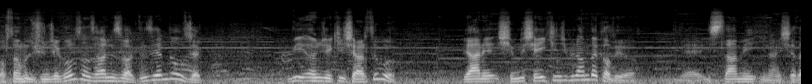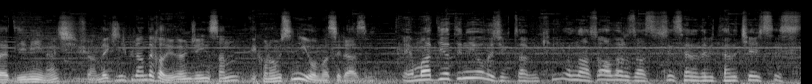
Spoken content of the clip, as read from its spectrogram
ortamı düşünecek olursanız haliniz vaktiniz yerinde olacak. Bir önceki şartı bu. Yani şimdi şey ikinci planda kalıyor. Ee, İslami inanç ya da dini inanç şu anda ikinci planda kalıyor. Önce insanın ekonomisinin iyi olması lazım. E, maddiyatın iyi olacak tabii ki. Ondan sonra Allah rızası için senede bir tane çeşitsiz.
